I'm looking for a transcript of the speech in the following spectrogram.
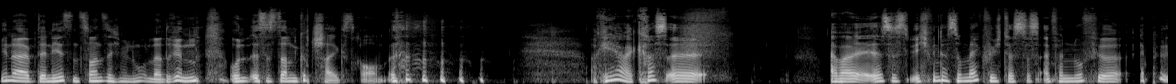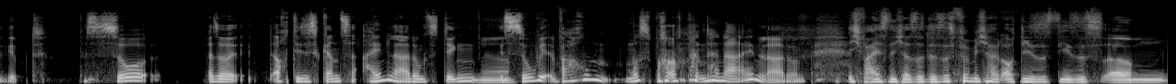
innerhalb der nächsten 20 Minuten da drin und es ist dann Gottschalks Raum. Okay, aber krass. Äh, aber es ist, ich finde das so merkwürdig, dass das einfach nur für Apple gibt. Das ist so, also auch dieses ganze Einladungsding Ja. ist so, wie- warum muss braucht man da eine Einladung? Ich weiß nicht, also das ist für mich halt auch dieses, dieses, ähm,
